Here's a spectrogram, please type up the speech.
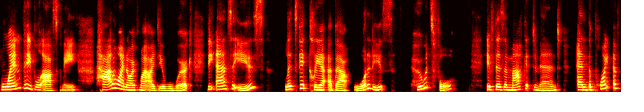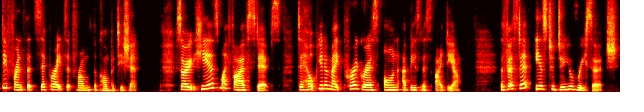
when people ask me, how do I know if my idea will work? The answer is let's get clear about what it is, who it's for, if there's a market demand, and the point of difference that separates it from the competition. So, here's my five steps to help you to make progress on a business idea. The first step is to do your research.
